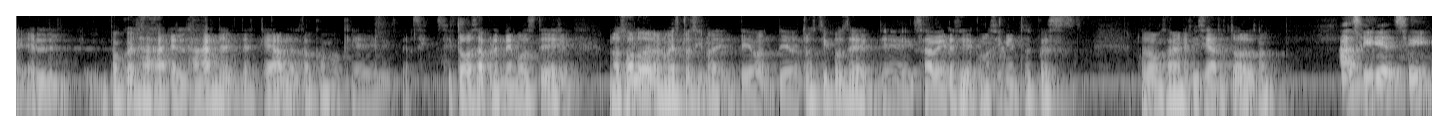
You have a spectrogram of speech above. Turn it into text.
el, un poco el, el del, que hablas, ¿no? Como que si, todos aprendemos de, no solo de lo nuestro, sino de, de, otros tipos de, saberes y de conocimientos, pues nos vamos a beneficiar todos, ¿no? Así es, sí.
